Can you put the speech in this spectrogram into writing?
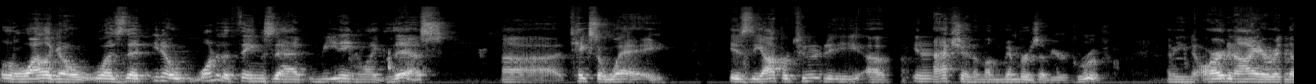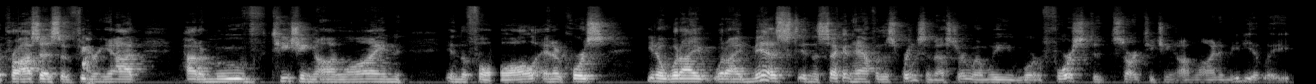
a little while ago was that, you know, one of the things that meeting like this uh, takes away is the opportunity of interaction among members of your group. I mean, Art and I are in the process of figuring out how to move teaching online in the fall. And of course, you know what I what I missed in the second half of the spring semester when we were forced to start teaching online immediately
